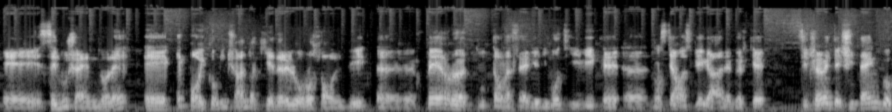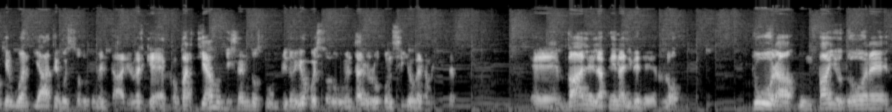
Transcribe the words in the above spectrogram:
eh, seducendole e, e poi cominciando a chiedere loro soldi eh, per tutta una serie di motivi che eh, non stiamo a spiegare perché sinceramente ci tengo che guardiate questo documentario perché ecco partiamo dicendo subito io questo documentario lo consiglio veramente Eh, vale la pena di vederlo. Dura un paio d'ore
